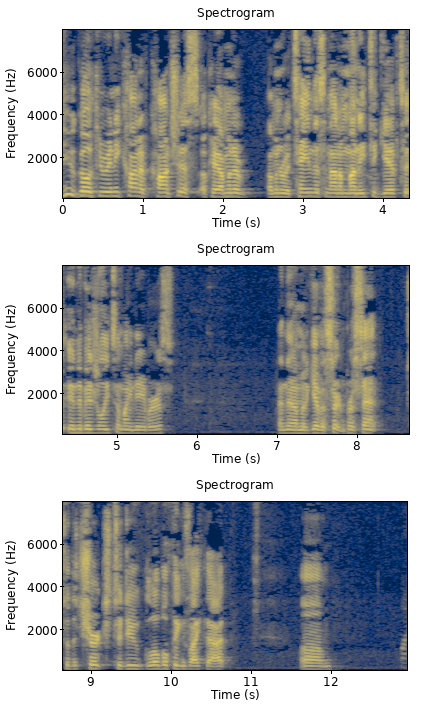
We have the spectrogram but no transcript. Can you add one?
Do you go through any kind of conscious, okay, I'm gonna, I'm gonna retain this amount of money to give to individually to my neighbors. And then I'm gonna give a certain percent to the church to do global things like that. Um, Well,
